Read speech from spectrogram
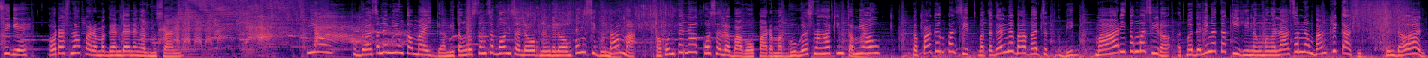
Sige, oras na para maghanda ng almusal. Meow! Hugasan ang iyong kamay gamit ang wastong sabon sa loob ng 20 segundo. Tama, papunta na ako sa lababo para maghugas ng aking kamay. Meow! Kapag ang pansit matagal na babad sa tubig, maaari itong masira at madaling atakihin ng mga lason ng pancreatic acid. Tandaan,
